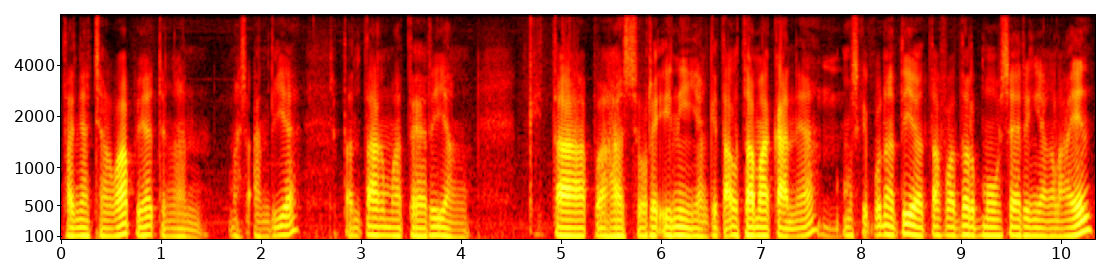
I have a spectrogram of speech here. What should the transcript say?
tanya jawab ya dengan Mas Andi ya tentang materi yang kita bahas sore ini yang kita utamakan ya. Meskipun nanti ya tafadhol mau sharing yang lain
